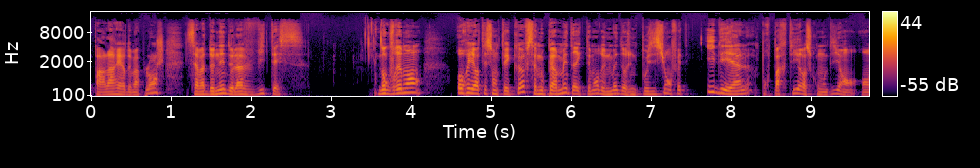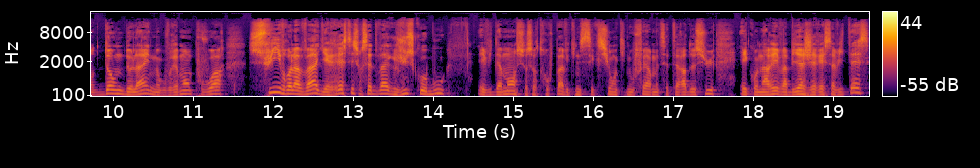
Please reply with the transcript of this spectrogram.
par l'arrière de ma planche, ça va donner de la vitesse. Donc vraiment, orienter son take-off, ça nous permet directement de nous mettre dans une position en fait idéale pour partir à ce qu'on dit en, down the line, donc vraiment pouvoir suivre la vague et rester sur cette vague jusqu'au bout. Évidemment, si on ne se retrouve pas avec une section qui nous ferme, etc. dessus, et qu'on arrive à bien gérer sa vitesse.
